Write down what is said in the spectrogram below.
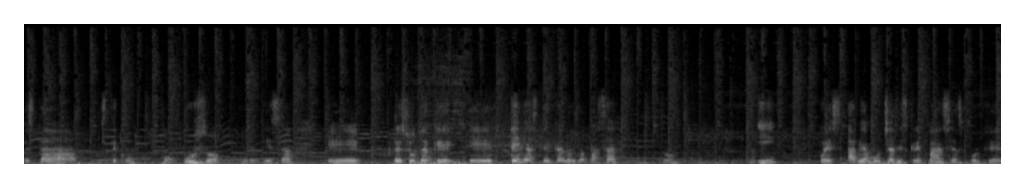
esta, este concurso, de belleza, eh, resulta que TV Azteca lo iba a pasar, ¿no? Y pues había muchas discrepancias porque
